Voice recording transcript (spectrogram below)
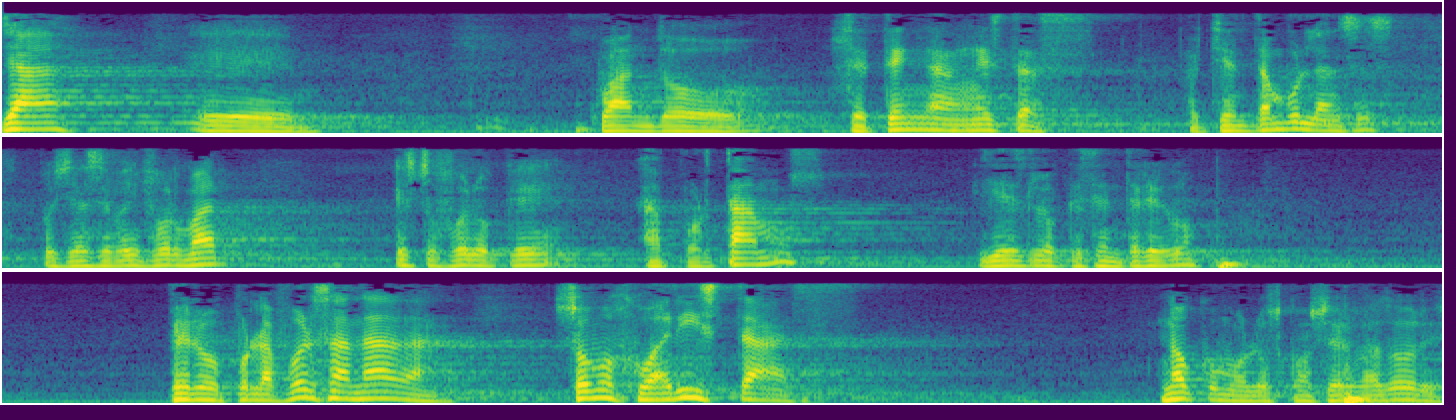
Ya eh, cuando se tengan estas 80 ambulancias, pues ya se va a informar. Esto fue lo que aportamos y es lo que se entregó. Pero por la fuerza nada, somos juaristas, no como los conservadores.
